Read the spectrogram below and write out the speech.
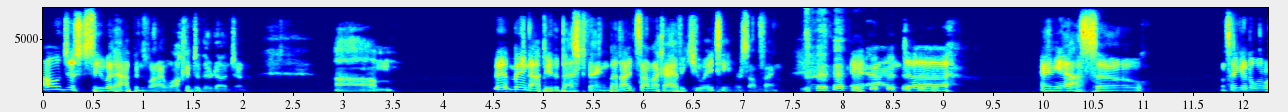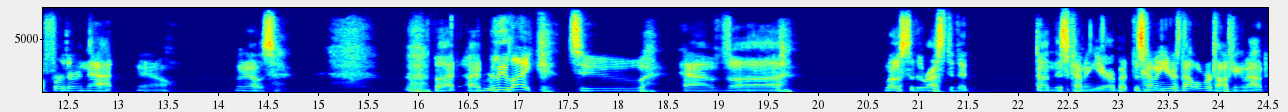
I'll just see what happens when I walk into their dungeon. Um, it may not be the best thing, but it's not like I have a QA team or something. and uh, and yeah, so once I get a little further in that, you know, who knows? But I'd really like to have uh, most of the rest of it done this coming year. But this coming year is not what we're talking about.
